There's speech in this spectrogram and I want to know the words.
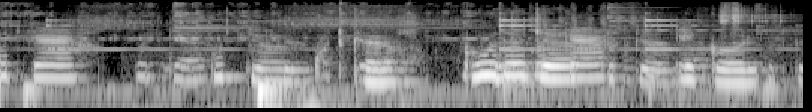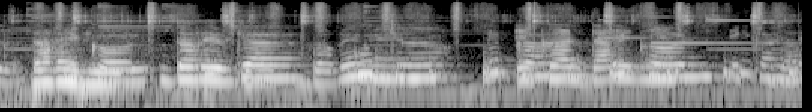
Coup de cœur. Coup de cœur. Coup de cœur. Coup de cœur. Coup de cœur. Coup de cœur. École. D'Aréville. École. Coup de cœur. École d'Aréville. École.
